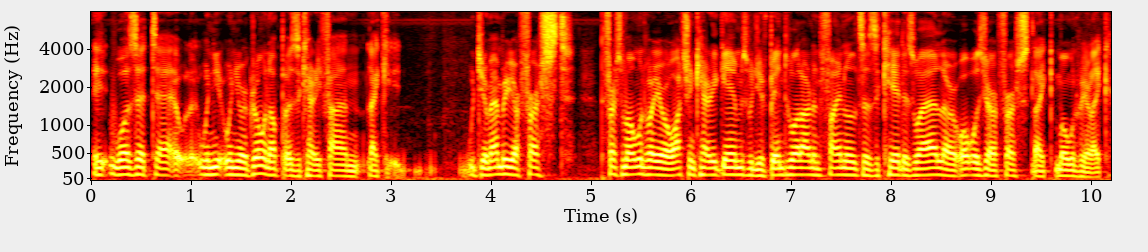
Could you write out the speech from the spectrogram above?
It, was it uh, when you when you were growing up as a Kerry fan? Like, would you remember your first the first moment where you were watching Kerry games? Would you have been to All Ireland finals as a kid as well, or what was your first like moment where you're like,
